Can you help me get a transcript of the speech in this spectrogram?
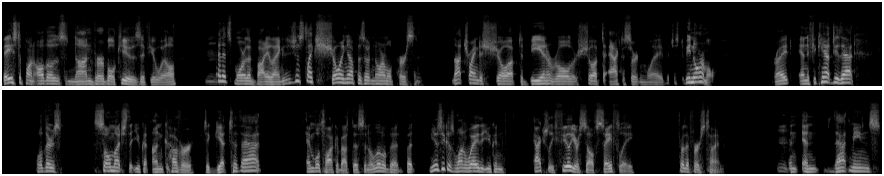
based upon all those nonverbal cues if you will mm. and it's more than body language it's just like showing up as a normal person not trying to show up to be in a role or show up to act a certain way but just to be normal right and if you can't do that Well, there's so much that you can uncover to get to that. And we'll talk about this in a little bit, but music is one way that you can actually feel yourself safely for the first time. Mm. And and that means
